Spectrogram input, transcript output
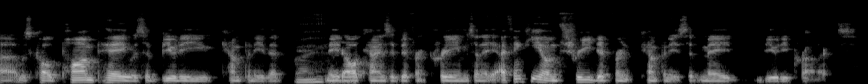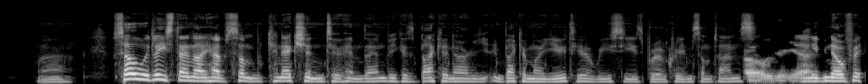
uh, it was called Pompeii. It was a beauty company that right. made all kinds of different creams, and I think he owned three different companies that made beauty products. Wow. So at least then I have some connection to him then, because back in our back in my youth, you know, we used to use Brylcreem sometimes. Oh yeah. I don't even know if it,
